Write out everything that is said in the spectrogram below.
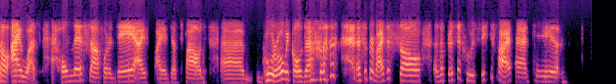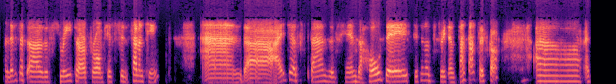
So I was homeless uh, for a day. I I just found uh, guru, we call them, a supervisor. So the person who is 55 and he lives at uh, the street uh, from his 17. And uh, I just spent with him the whole day sitting on the street in San Francisco. Uh, it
